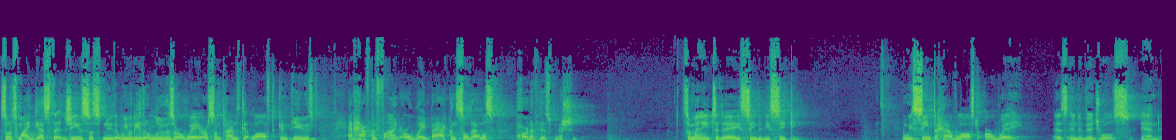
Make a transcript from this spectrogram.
So it's my guess that Jesus knew that we would either lose our way or sometimes get lost, confused, and have to find our way back. And so that was part of his mission. So many today seem to be seeking. And we seem to have lost our way as individuals and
